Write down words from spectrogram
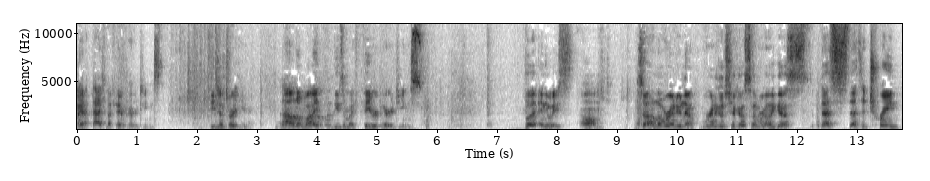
yeah, that's my favorite pair of jeans. These ones right here. I don't know why, but these are my favorite pair of jeans. But anyways, um, so I don't know what we're gonna do now. We're gonna go check out Sunrail, I guess. That's that's a train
